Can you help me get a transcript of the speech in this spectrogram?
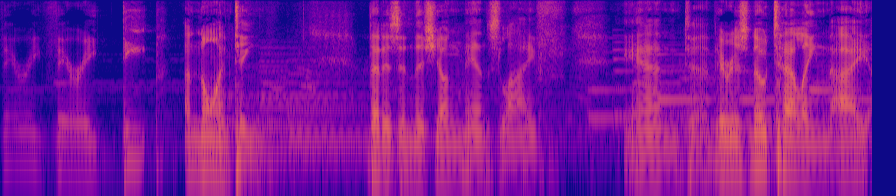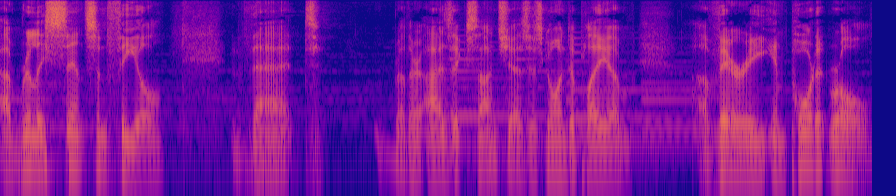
very, very deep anointing that is in this young man's life. And uh, there is no telling. I, I really sense and feel that Brother Isaac Sanchez is going to play a, a very important role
